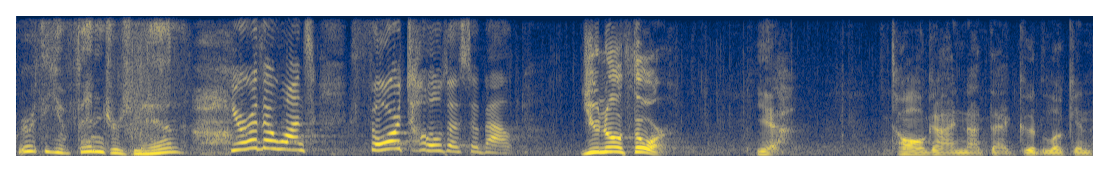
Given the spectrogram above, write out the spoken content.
We're the Avengers, man. You're the ones Thor told us about. You know Thor. Yeah. Tall guy, not that good looking,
